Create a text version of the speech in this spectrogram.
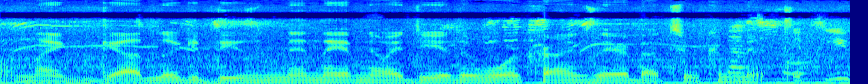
Oh my god, look at these men. They have no idea the war crimes they're about to commit. It's you.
